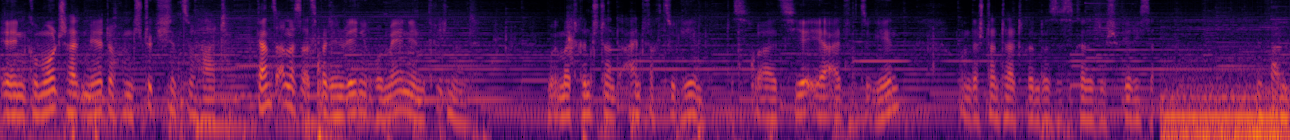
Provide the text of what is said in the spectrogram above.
in Komod scheint mir doch ein Stückchen zu hart. Ganz anders als bei den Wegen in Rumänien und Griechenland, wo immer drin stand, einfach zu gehen. Das war jetzt hier eher einfach zu gehen und da stand halt drin, dass es relativ schwierig sei. Wir fahren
